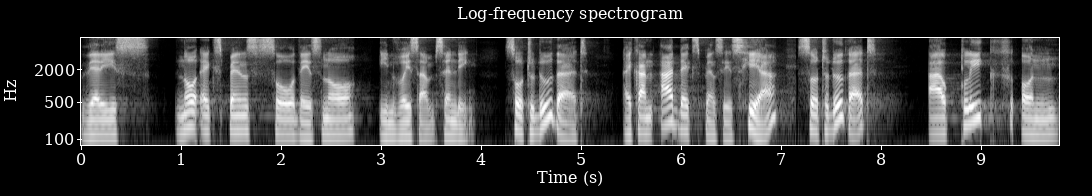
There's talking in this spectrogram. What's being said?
there is no expense, so there's no invoice I'm sending. So to do that, I can add expenses here. So to do that, I'll click on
